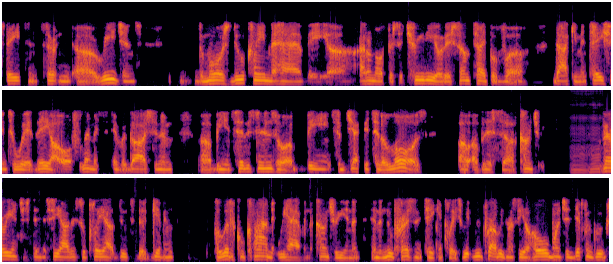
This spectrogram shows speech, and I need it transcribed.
states and certain uh, regions, the Moors do claim to have a uh, I don't know if it's a treaty or there's some type of uh, documentation to where they are off limits in regards to them uh, being citizens or being subjected to the laws of, of this uh, country. Very interesting to see how this will play out due to the given political climate we have in the country and the, and the new president taking place. We, we're probably going to see a whole bunch of different groups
